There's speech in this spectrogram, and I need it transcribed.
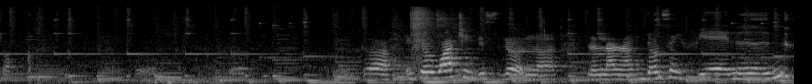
shocked. Uh, if you're watching this, don't say feeling.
